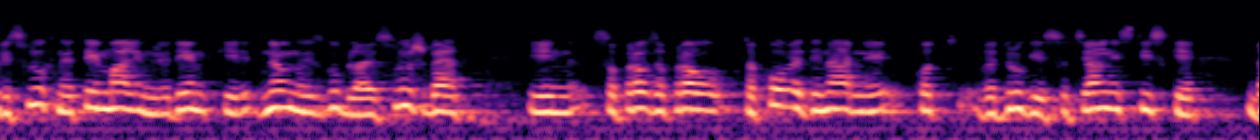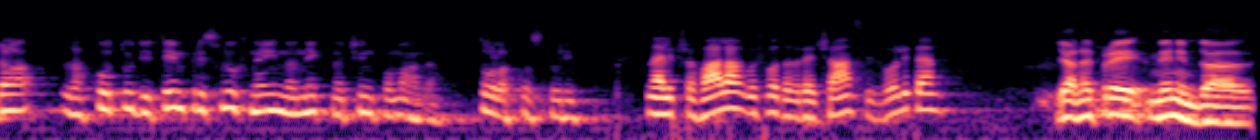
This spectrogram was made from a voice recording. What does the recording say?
prisluhne tem malim ljudem, ki dnevno izgubljajo službe, in so pravzaprav tako v denarni kot v drugi socialni stiski, da lahko tudi tem prisluhne in na nek način pomaga. To lahko stori. Najlepša hvala. Gospod Andrej Čas, izvolite. Ja, najprej menim, da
